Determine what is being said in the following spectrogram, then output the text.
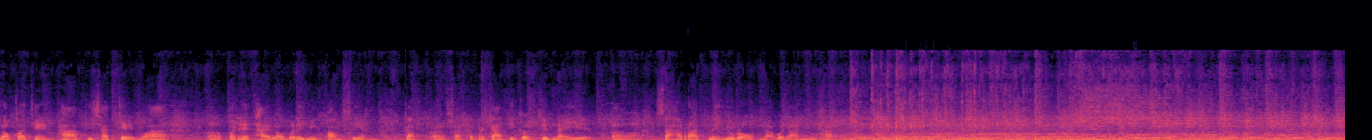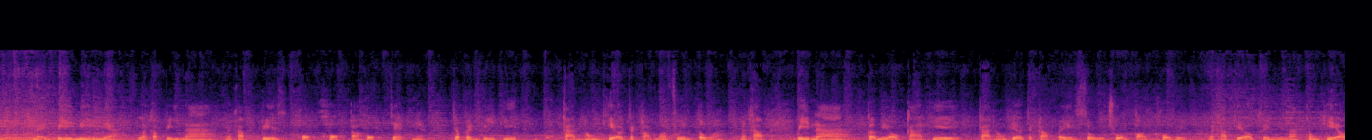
เราก็จะเห็นภาพที่ชัดเจนว่าประเทศไทยเราไม่ได้มีความเสี่ยงกับสถานการณ์ที่เกิดขึ้นในสหรัฐในยุโรปณเวลานี้ครับ ในปีนี้เนี่ยแล้วก็ปีหน้านะครับปี 66 กับ 67 เนี่ยจะเป็นปีที่การท่องเที่ยวจะกลับมาฟื้นตัวนะครับปีหน้าก็มีโอกาสที่การท่องเที่ยวจะกลับไปสู่ช่วงก่อนโควิดนะครับที่เราเคยมีนักท่องเที่ยว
